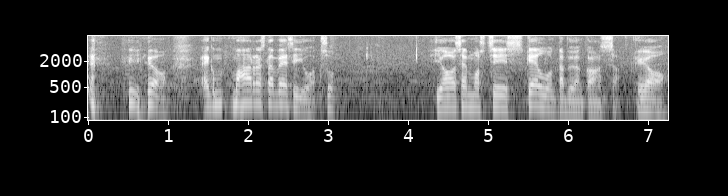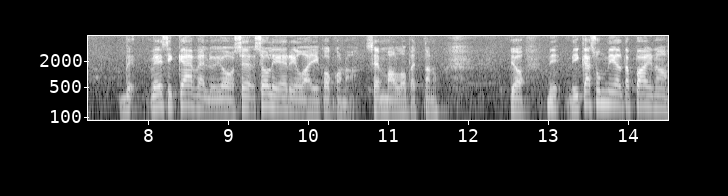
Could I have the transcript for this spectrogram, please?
joo, eikö mä harrastan vesijuoksu. Joo, semmoista siis kelluntavyön kanssa. Joo, Ve- vesikävely, joo, se, se oli eri laji kokonaan. Sen mä oon lopettanut. Joo, Mi- mikä sun mieltä painaa?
